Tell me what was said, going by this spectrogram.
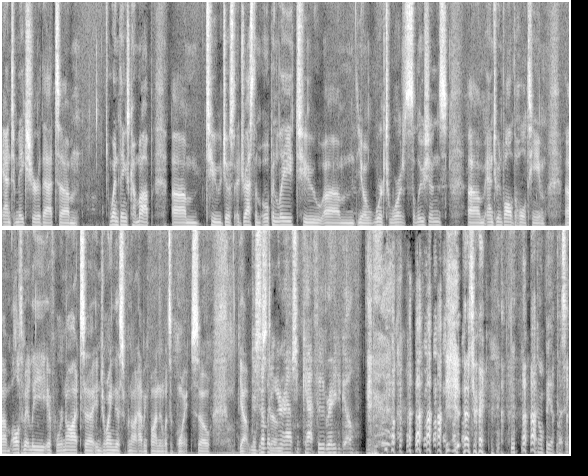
and to make sure that. Um, when things come up, um, to just address them openly, to um, you know work towards solutions, um, and to involve the whole team. Um, ultimately, if we're not uh, enjoying this, if we're not having fun, then what's the point? So, yeah, we Does just somebody um, here have some cat food ready to go? that's right. Don't be a pussy.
